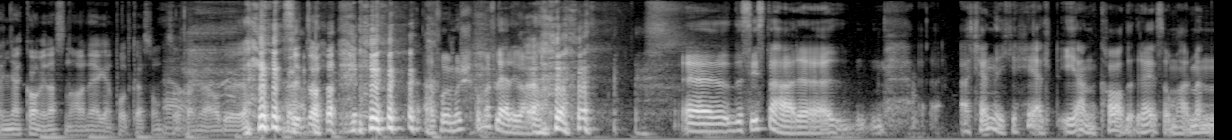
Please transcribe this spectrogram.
Den kan vi nesten ha en egen podkast om. Så Ja. jeg og du sitter og Jeg får Murs komme flere ganger. Eh, det siste her eh, Jeg kjenner ikke helt igjen hva det dreier seg om her, men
